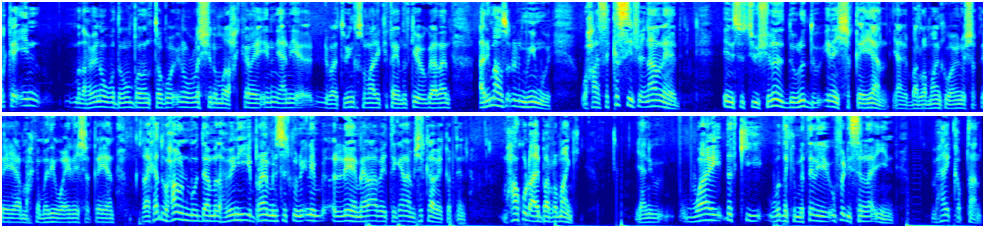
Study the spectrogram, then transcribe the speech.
Marka in madaxweynuhu wadamo badan tago inuu la shiro madax kale in yani dhibaatooyinka soomaaliya ka tagan dadka ay ogaadaan. Arrimahaas o dhan muhiim wey waxaase ka sii ficnaan lahayd institutionada dowladdu inay shaqeeyaan. Yani baarlamaanka waa inuu shaqeeya maxkamadihi waa inay shaqeeyaan. Laakiin hadda waxaan moodaa madaxweynihii iyo prime ministerku inay leeyahay meelaha bay tageen ama shirkaa qabteen maxaa ku dhacay baarlamaankii yani waay dadkii waddanka matalayay u fadhiisan layihiin maxay qabtaan?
